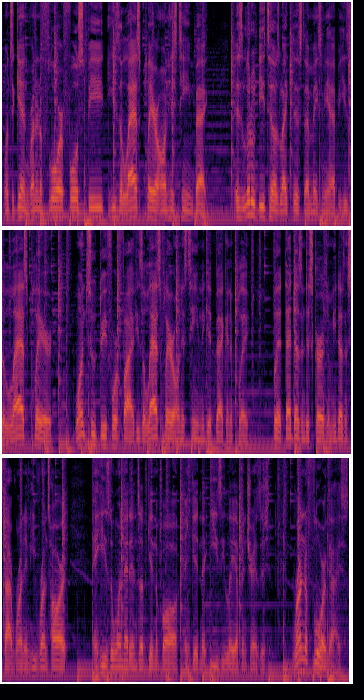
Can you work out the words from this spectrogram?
Once again, running the floor full speed. He's the last player on his team back. It's little details like this that makes me happy. He's the last player, one, two, three, four, five. He's the last player on his team to get back into play. But that doesn't discourage him. He doesn't stop running. He runs hard, and he's the one that ends up getting the ball and getting an easy layup in transition. Run the floor, guys.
